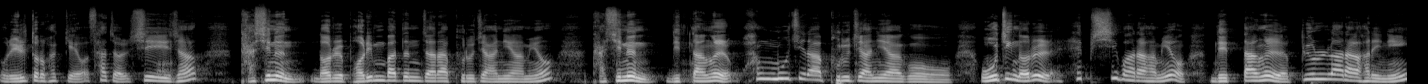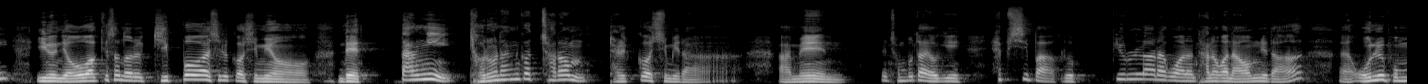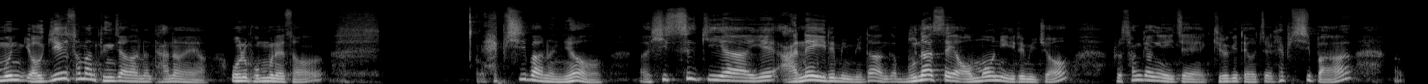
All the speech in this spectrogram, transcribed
우리 읽도록 할게요. 4절 시작. 다시는 너를 버림받은 자라 부르지 아니하며 다시는 네 땅을 황무지라 부르지 아니하고 오직 너를 헵시바라 하며 내 땅을 뷸라라 하리니 이는 여호와께서 너를 기뻐하실 것이며 내 땅이 결혼한 것처럼 될 것임이라. 아멘. 전부 다 여기 헵시바 그리고 뷸라라고 하는 단어가 나옵니다. 에, 오늘 본문 여기에서만 등장하는 단어예요. 오늘 본문에서 헵시바는요 어, 히스기야의 아내 이름입니다. 그러니까 문하세의 어머니 이름이죠. 그래서 성경에 이제 기록이 되어져 헵시바 어,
